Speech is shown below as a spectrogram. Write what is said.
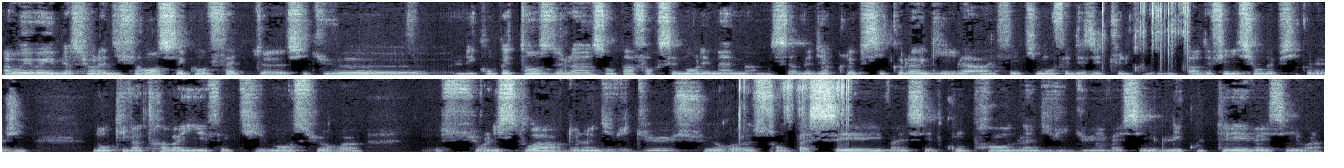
Ah oui, oui, bien sûr. La différence, c'est qu'en fait, euh, si tu veux, euh, les compétences de l'un sont pas forcément les mêmes. Ça veut dire que le psychologue, il a effectivement fait des études par définition de psychologie, donc il va travailler effectivement sur euh, sur l'histoire de l'individu, sur son passé. Il va essayer de comprendre l'individu, il va essayer de l'écouter, il va essayer voilà.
